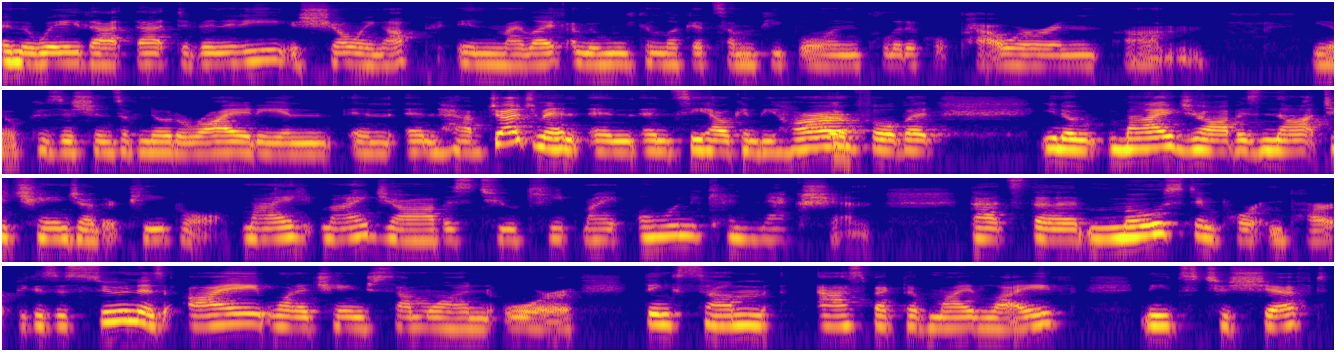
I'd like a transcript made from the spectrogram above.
and the way that that divinity is showing up in my life. I mean, we can look at some people in political power and, um, you know positions of notoriety and and, and have judgment and, and see how it can be harmful yeah. but you know my job is not to change other people my my job is to keep my own connection that's the most important part because as soon as i want to change someone or think some aspect of my life needs to shift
